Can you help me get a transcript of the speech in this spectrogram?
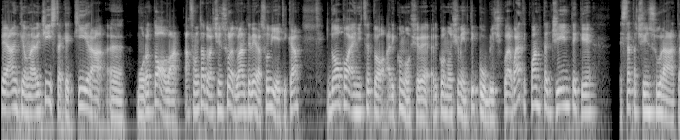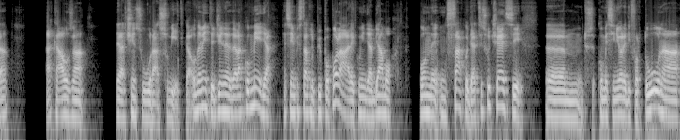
C'è anche una regista che Kira eh, Murotova ha affrontato la censura durante l'era sovietica, dopo ha iniziato a riconoscere riconoscimenti pubblici. Guardate quanta gente che è stata censurata a causa della censura sovietica. Ovviamente il genere della commedia è sempre stato il più popolare, quindi abbiamo con un sacco di altri successi ehm, come Signore di Fortuna,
